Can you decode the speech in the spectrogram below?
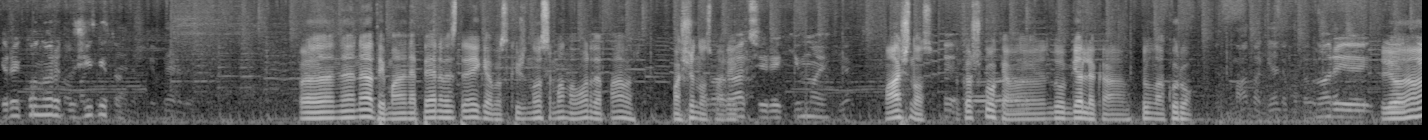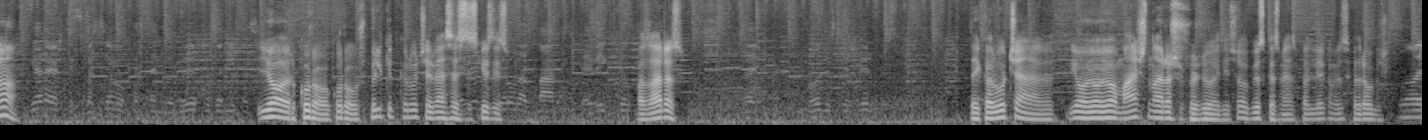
Gerai, ko norit užžykite? E, ne, ne, tai man nepervesti reikia, paskui žinosi mano vardą pavardę. Mašinos man reikia. Racijų reikimai. Mašinos. Kažkokią, e, du geliką, pilną kurų. Nori Jo, jo, jo. Jo, ir kūro, kūro, užpilkit karučią ir mes įsiskistys. Bazaras. Tai karučią, jo, jo, jo, mašina ir aš išvažiuoju. Tiesiog viskas, mes paliekam viską draugiškai. nori...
